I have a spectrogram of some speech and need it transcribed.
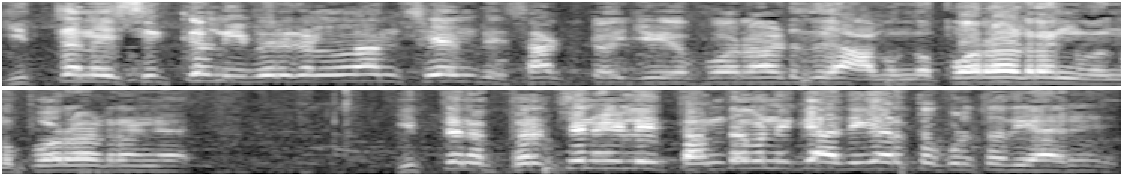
இத்தனை சிக்கல் இவர்கள் எல்லாம் சேர்ந்து சாக்டோஜியை போராடுது அவங்க போராடுறாங்க இவங்க போராடுறாங்க. இத்தனை பிரச்சனைகளை தந்தவனுக்கு அதிகாரத்தை கொடுத்தது யாரு?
